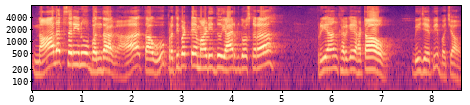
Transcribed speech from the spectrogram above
ನಾಲ್ಕು ಸರಿನೂ ಬಂದಾಗ ತಾವು ಪ್ರತಿಭಟನೆ ಮಾಡಿದ್ದು ಯಾರಿಗೋಸ್ಕರ? ಪ್ರಿಯಾಂಕ್ ಖರ್ಗೆ ಹಟಾವ್ ಬಿ ಜೆ ಪಿ ಬಚಾವ್.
